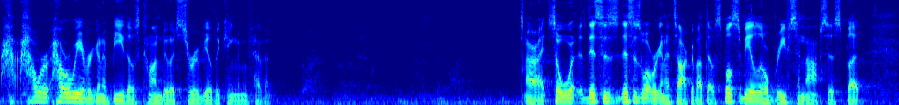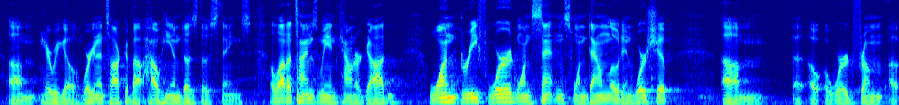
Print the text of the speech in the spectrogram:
how are, how are we ever going to be those conduits to reveal the kingdom of heaven? All right, so this is, this is what we're going to talk about. That was supposed to be a little brief synopsis, but um, here we go. We're going to talk about how he undoes those things. A lot of times we encounter God. One brief word, one sentence, one download in worship, um, a, a, word from a,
